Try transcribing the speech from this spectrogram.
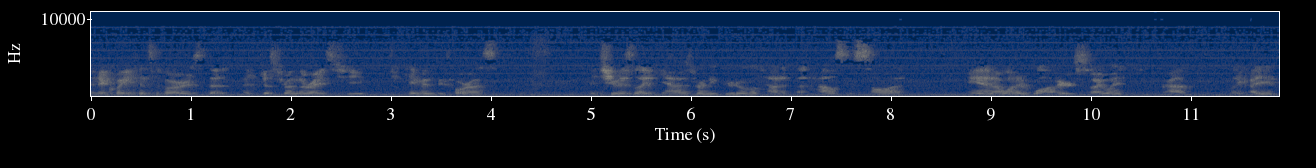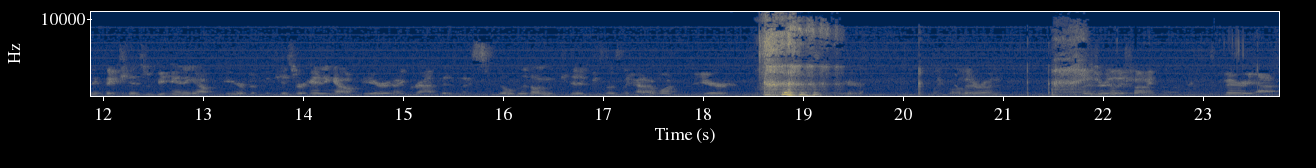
an acquaintance of ours that had just run the race. She she came in before us, and she was like, "Yeah, I was running through normal town at that house and saw it, and I wanted water, so I went and grabbed. Like, I didn't think the kids would be handing out beer, but the kids were handing out beer, and I grabbed it and I spilled it on the kid because I was like, I don't want beer. beer. Like while they were running, it was really funny. It's very happy.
